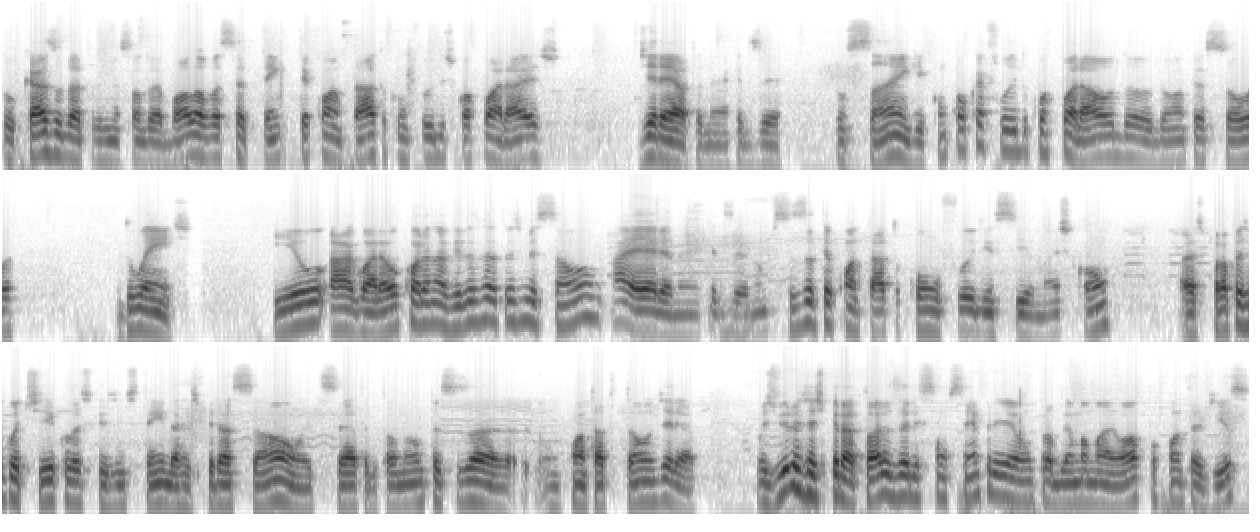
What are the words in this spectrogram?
o caso da transmissão do ebola, você tem que ter contato com fluidos corporais direto, né? Quer dizer, com sangue, com qualquer fluido corporal do, de uma pessoa doente. E o, agora, o coronavírus é a transmissão aérea, né? Quer dizer, não precisa ter contato com o fluido em si, mas com as próprias gotículas que a gente tem da respiração, etc. Então não precisa um contato tão direto. Os vírus respiratórios, eles são sempre um problema maior por conta disso.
